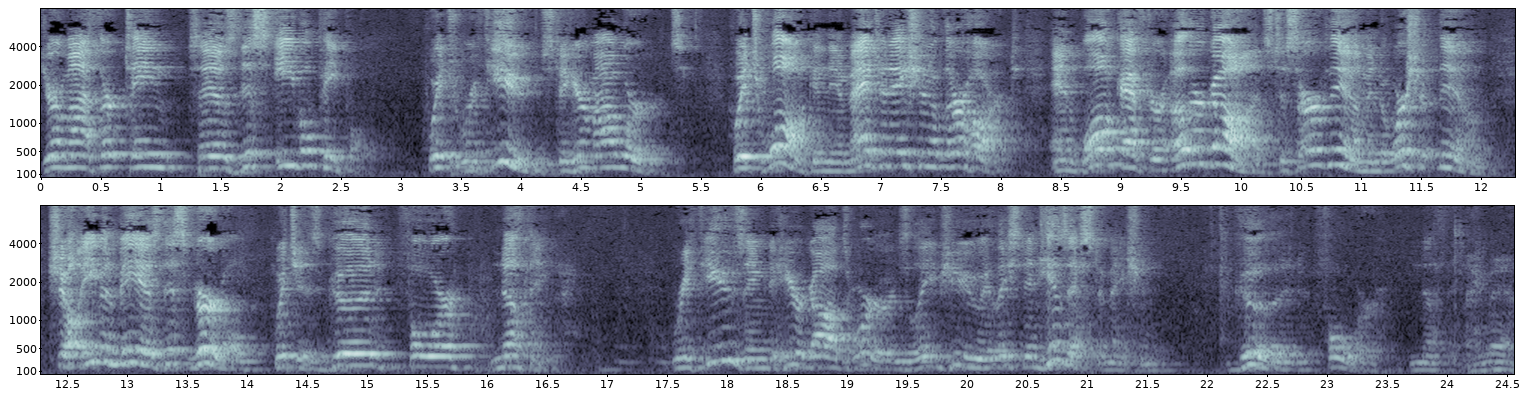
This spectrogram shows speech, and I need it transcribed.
Jeremiah 13 says, This evil people, which refuse to hear my words, which walk in the imagination of their heart, and walk after other gods to serve them and to worship them, shall even be as this girdle, which is good for nothing. Refusing to hear God's words leaves you, at least in His estimation, good for nothing. Amen.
